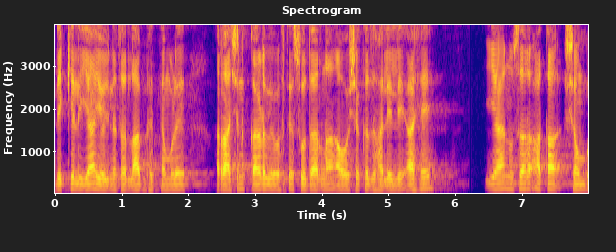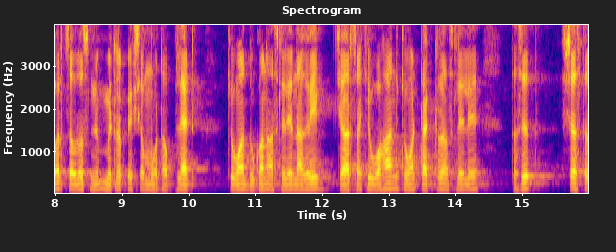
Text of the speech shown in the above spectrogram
देखील या योजनेचा लाभ घेतल्यामुळे राशन कार्ड व्यवस्थेत सुधारणा आवश्यक झालेली आहे. यानुसार आता शंभर चौरस मीटरपेक्षा मोठा फ्लॅट किंवा दुकान असलेले नागरिक चारचाकी वाहन किंवा ट्रॅक्टर असलेले तसेच शस्त्र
